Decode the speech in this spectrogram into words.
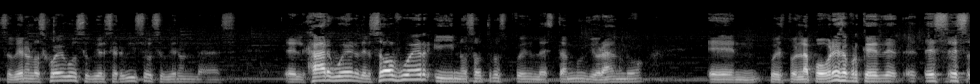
Subieron los juegos, subió el servicio, subieron las, el hardware, del software y nosotros pues la estamos llorando en, pues, en la pobreza porque es,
